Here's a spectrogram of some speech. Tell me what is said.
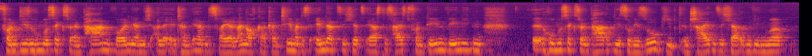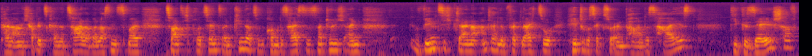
von diesen homosexuellen Paaren wollen ja nicht alle Eltern werden. Das war ja lange auch gar kein Thema. Das ändert sich jetzt erst. Das heißt, von den wenigen äh, homosexuellen Paaren, die es sowieso gibt, entscheiden sich ja irgendwie nur, keine Ahnung, ich habe jetzt keine Zahl, aber lassen es mal 20 Prozent sein, Kinder zu bekommen. Das heißt, es ist natürlich ein winzig kleiner Anteil im Vergleich zu heterosexuellen Paaren. Das heißt, die Gesellschaft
